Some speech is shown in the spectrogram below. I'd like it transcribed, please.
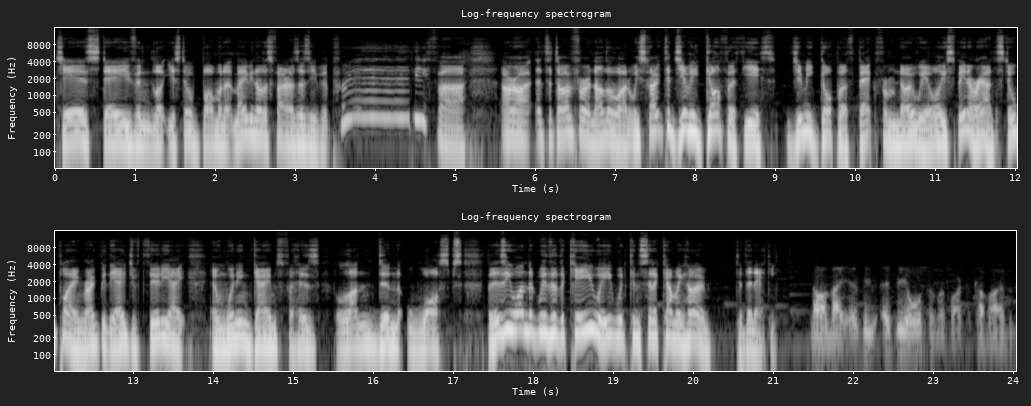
Cheers, Steve. And look, you're still bombing it. Maybe not as far as Izzy, but pretty far. All right, it's a time for another one. We spoke to Jimmy Gopperth. Yes, Jimmy Gopperth, back from nowhere. Well, he's been around, still playing rugby at the age of 38 and winning games for his London Wasps. But has he wondered whether the Kiwi would consider coming home to the Naki? No, mate, it'd be it'd be awesome if I could come home and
